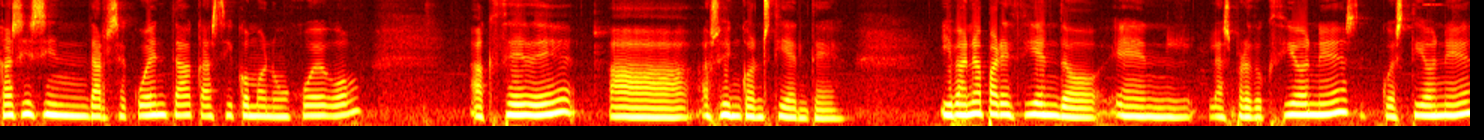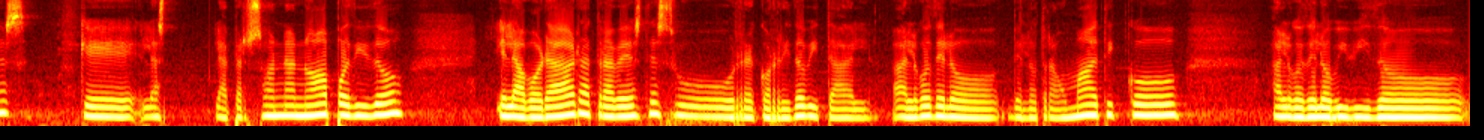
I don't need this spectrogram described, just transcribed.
casi sin darse cuenta, casi como en un juego, accede a, a su inconsciente. Y van apareciendo en las producciones cuestiones que las la persona no ha podido elaborar a través de su recorrido vital, algo de lo, de lo traumático, algo de lo vivido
